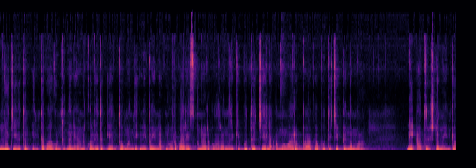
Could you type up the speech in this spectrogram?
నీ జీవితం ఇంత బాగుంటుందని అనుకోలేదు. ఎంతోమంది నీ పైన నోరు పారేసుకున్నారు. వారందరికీ బుద్ధి వచ్చేలా అమ్మవారు బాగా బుద్ధి చెప్పిందమ్మా. నీ అదృష్టం ఏంటో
